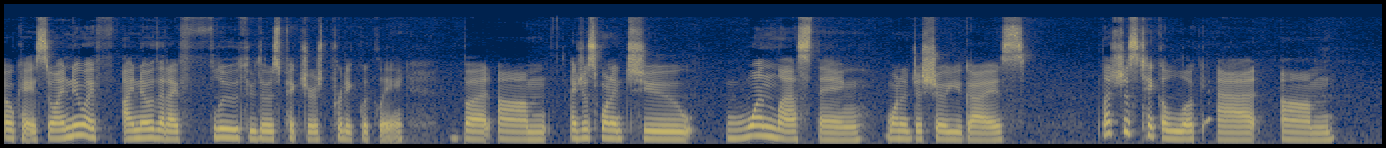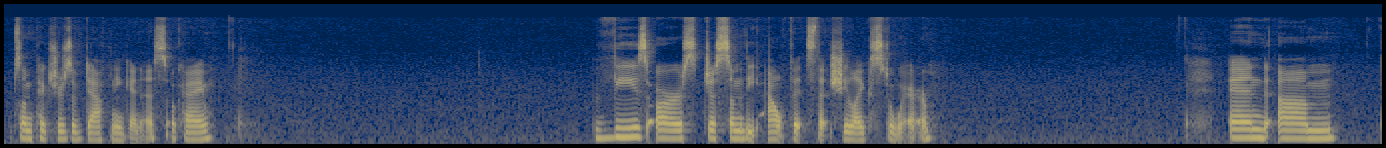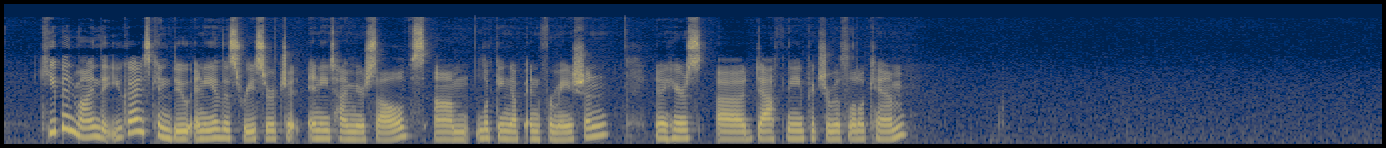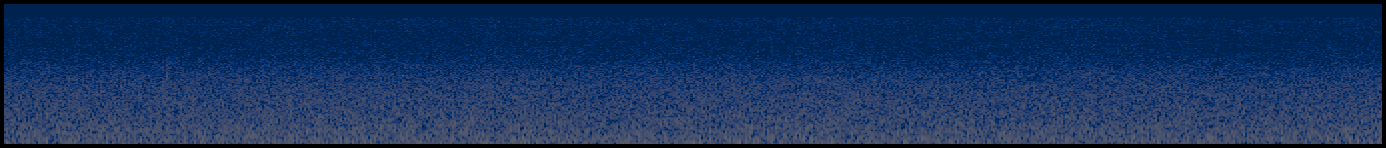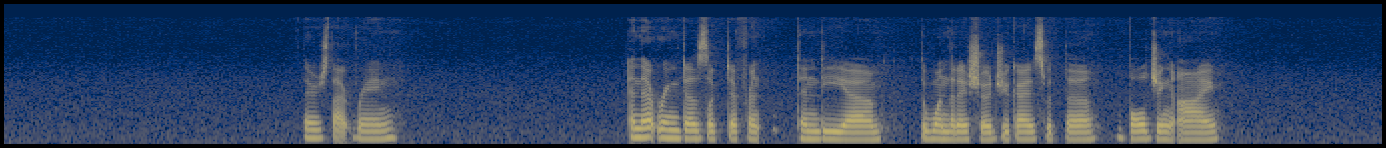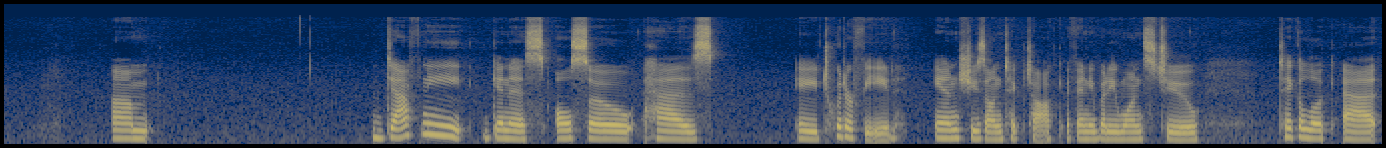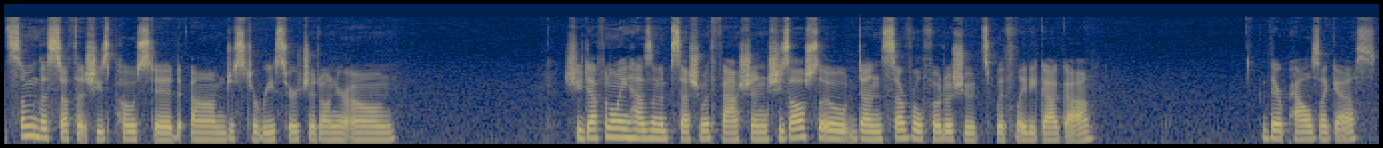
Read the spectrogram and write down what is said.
okay, so I knew I, I know that I flew through those pictures pretty quickly, but um, I just wanted to one last thing, wanted to show you guys. Let's just take a look at um, some pictures of Daphne Guinness, okay? These are just some of the outfits that she likes to wear. And um, keep in mind that you guys can do any of this research at any time yourselves, um, looking up information. Now here's a Daphne picture with Lil' Kim. There's that ring. And that ring does look different than the uh, the one that I showed you guys with the bulging eye. Um, Daphne Guinness also has a Twitter feed and she's on TikTok if anybody wants to take a look at some of the stuff that she's posted um, just to research it on your own. She definitely has an obsession with fashion. She's also done several photo shoots with Lady Gaga. They're pals, I guess.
